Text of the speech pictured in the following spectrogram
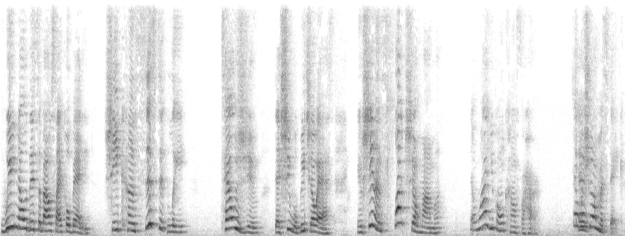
we know this about Psycho Betty. She consistently tells you that she will beat your ass. If she done slapped your mama, then why are you gonna come for her? That was your mistake.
